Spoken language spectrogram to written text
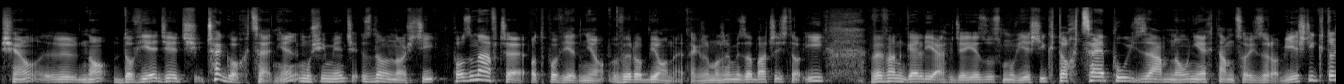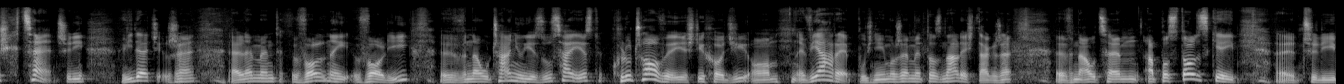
się y, no, dowiedzieć, czego chce. Nie? Musi mieć zdolności poznawcze odpowiednio wyrobione. Także możemy zobaczyć to i w Ewangeliach, gdzie Jezus mówi, jeśli kto chce pójść za mną, niech tam coś zrobi. Jeśli ktoś chce, czyli widać, że element wolnej woli w nauczaniu Jezusa jest kluczowy, jeśli chodzi o wiarę. Później możemy to znaleźć także w nauce apostolskiej, apostolskiej, e, czyli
